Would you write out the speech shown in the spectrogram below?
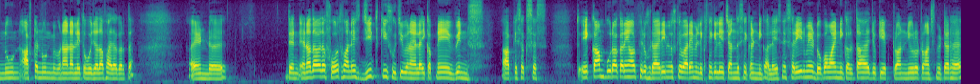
नून आफ्टरनून में बनाना लें तो वो ज़्यादा फ़ायदा करता है। And then another the fourth one is जीत की सूची बनाए लाइक अपने विन्स आपके सक्सेस तो एक काम पूरा करें और फिर उस डायरी में उसके बारे में लिखने के लिए चंद सेकंड निकालें। इसमें शरीर में डोपामाइन निकलता है, जो कि एक न्यूरो ट्रांसमीटर है।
